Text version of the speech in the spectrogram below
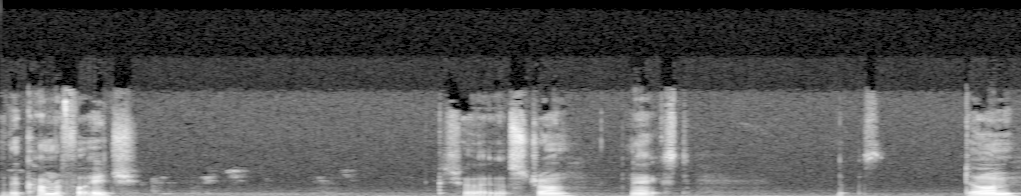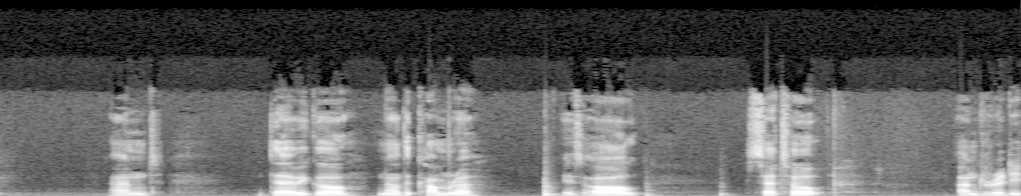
of the camera footage. Show that strong. Next. That's done. And there we go. Now the camera is all set up and ready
